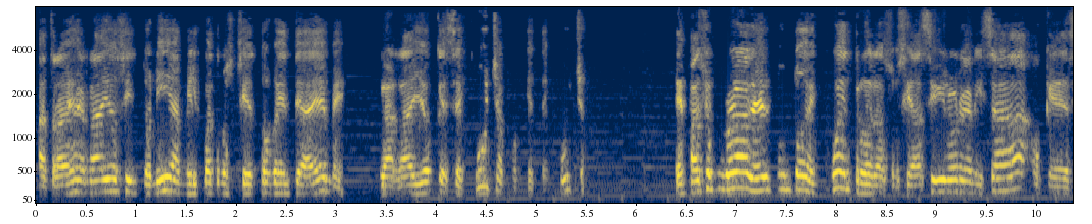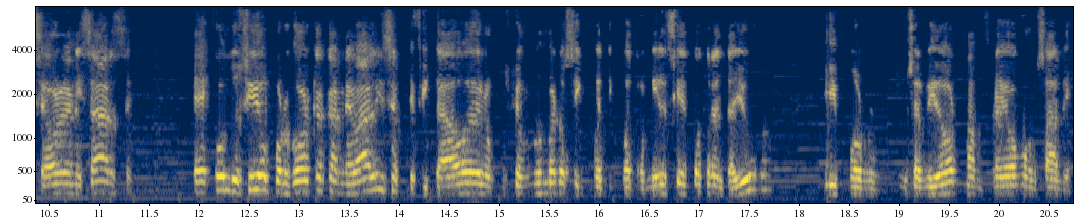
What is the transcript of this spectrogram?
a través de Radio Sintonía 1420 AM, la radio que se escucha porque te escucha. Espacio Plural es el punto de encuentro de la sociedad civil organizada o que desea organizarse. Es conducido por Gorka Carneval y certificado de locución número 54131 y por su servidor Manfredo González.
